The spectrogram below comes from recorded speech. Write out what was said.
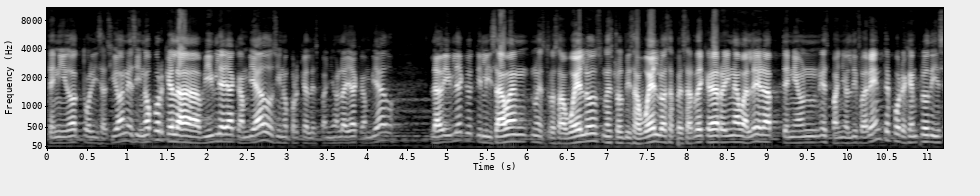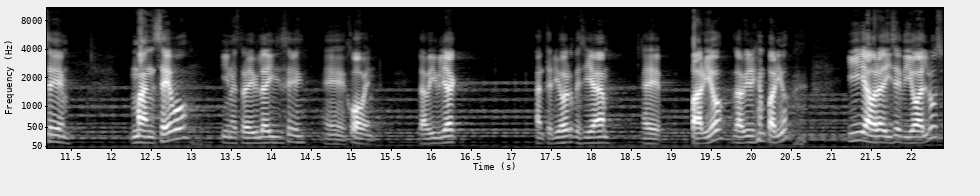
tenido actualizaciones, y no porque la Biblia haya cambiado, sino porque el español haya cambiado. La Biblia que utilizaban nuestros abuelos, nuestros bisabuelos, a pesar de que era Reina Valera, tenía un español diferente. Por ejemplo, dice mancebo y nuestra Biblia dice eh, joven. La Biblia anterior decía eh, parió, la Virgen parió, y ahora dice dio a luz,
